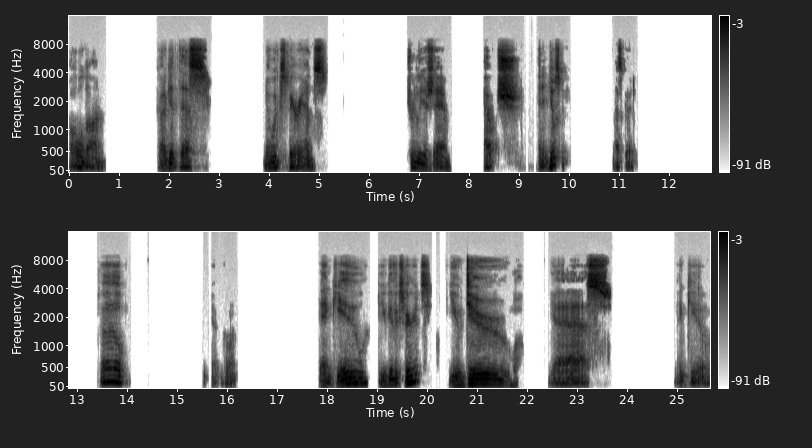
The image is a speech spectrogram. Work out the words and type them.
Hold on. Gotta get this. No experience. Truly a shame. Ouch. And it heals me. That's good. Oh. Yep, go on. Thank you. Do you give experience? You do. Yes. Thank you.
